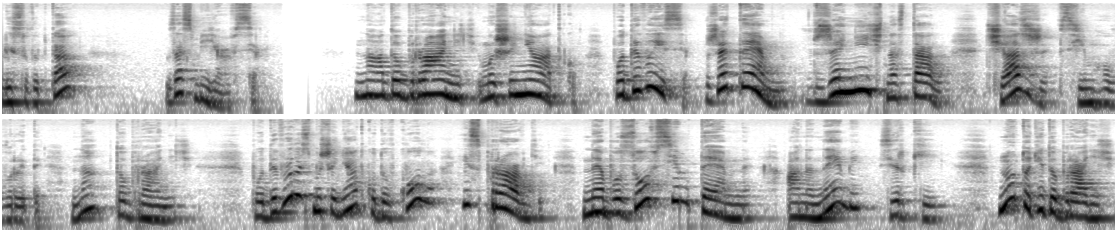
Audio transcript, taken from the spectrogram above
Лісовий птах засміявся. На добраніч, мишенятко, подивися, вже темно, вже ніч настала. Час же всім говорити на добраніч. Подивилось мишенятко довкола і справді небо зовсім темне, а на небі зірки. Ну, тоді добраніч,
